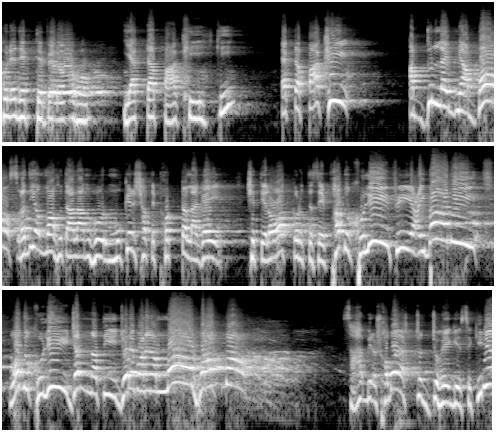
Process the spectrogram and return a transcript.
খুলে দেখতে পেল, একটা পাখি কি? একটা পাখি। আব্দুল্লাহ ইবনে আব্বাস রাদিয়াল্লাহু তাআলা আনহুর মুখের সাথে ঠোঁটটা লাগাই সে তেলাওয়াত করতেছে, ফাদখুলি ফি আইবাদি ইবাদি, ওয়াদখুলি জান্নাতি। জোরে বলেন, আল্লাহু আকবার! সাহাবীরা সবাই আশ্চর্য হয়ে গিয়েছে, কি রে?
